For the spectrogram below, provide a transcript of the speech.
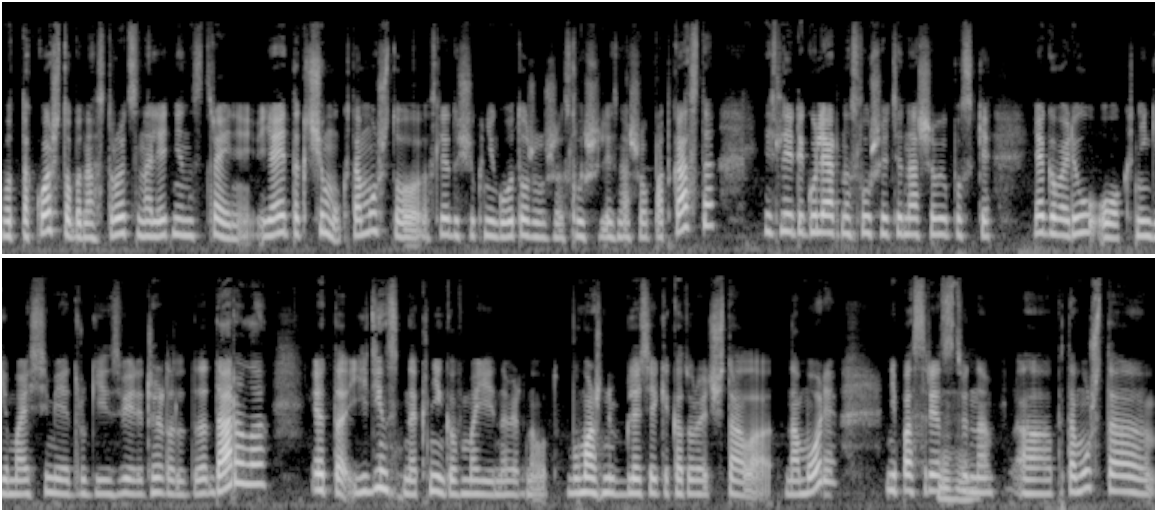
вот такое, чтобы настроиться на летнее настроение. Я это к чему? К тому, что следующую книгу вы тоже уже слышали из нашего подкаста, если регулярно слушаете наши выпуски. Я говорю о книге «Моя семья и другие звери» Джеральда Даррелла. Это единственная книга в моей, наверное, вот бумажной библиотеке, которую я читала на море непосредственно, угу. потому что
